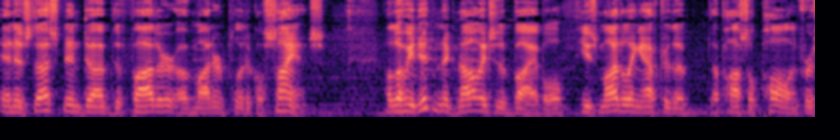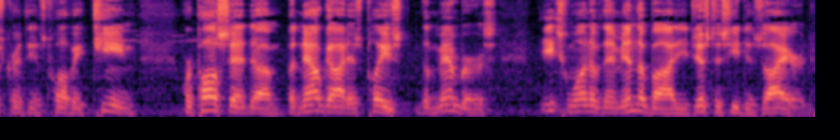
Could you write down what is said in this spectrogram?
and has thus been dubbed the father of modern political science. Although he didn't acknowledge the Bible, he's modeling after the Apostle Paul in 1 Corinthians 12 18, where Paul said, um, But now God has placed the members, each one of them in the body, just as he desired.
